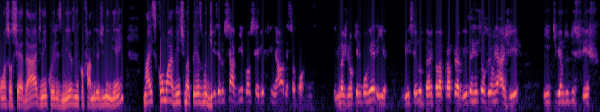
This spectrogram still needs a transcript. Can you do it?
com a sociedade, nem com eles mesmos, nem com a família de ninguém. Mas como a vítima mesmo diz, ele não sabia qual seria o final dessa ocorrência. Ele imaginou que ele morreria. Por isso, ele lutando pela própria vida, resolveu reagir e tivemos o desfecho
